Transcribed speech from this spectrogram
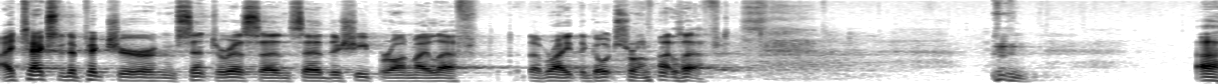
I texted a picture and sent to Rissa and said, The sheep are on my left, the right, the goats are on my left. uh,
